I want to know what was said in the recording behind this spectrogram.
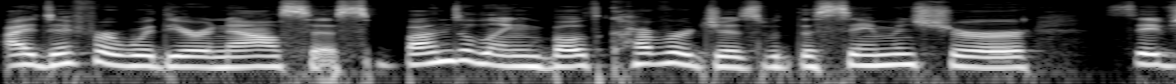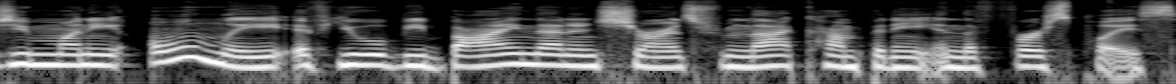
I differ with your analysis. Bundling both coverages with the same insurer saves you money only if you will be buying that insurance from that company in the first place.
